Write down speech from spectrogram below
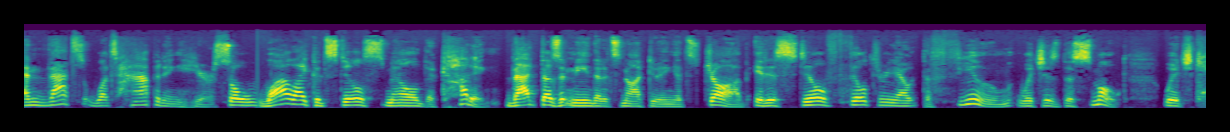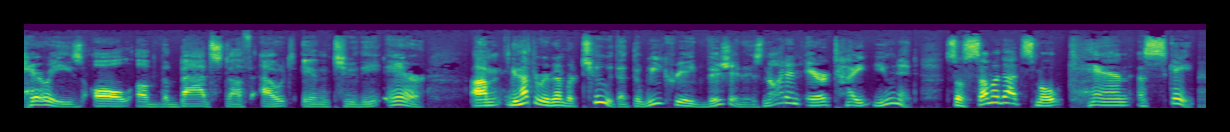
And that's what's happening here. So while I could still smell the cutting, that doesn't mean that it's not doing its job. It is still filtering out the fume, which is the smoke, which carries all of the bad stuff out into the air. Um, you have to remember too that the WeCreat Vision is not an airtight unit. So some of that smoke can escape.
